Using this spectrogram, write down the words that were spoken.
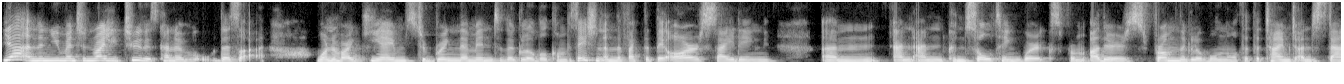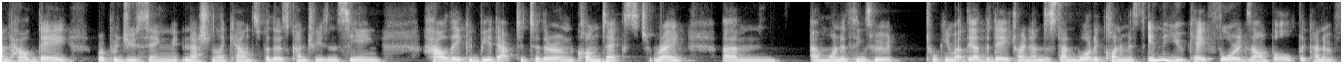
Yeah, and then you mentioned Riley too. This kind of this uh, one of our key aims to bring them into the global conversation, and the fact that they are citing um, and and consulting works from others from the global north at the time to understand how they were producing national accounts for those countries and seeing how they could be adapted to their own context, right? Um, and one of the things we were talking about the other day, trying to understand what economists in the UK, for example, the kind of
